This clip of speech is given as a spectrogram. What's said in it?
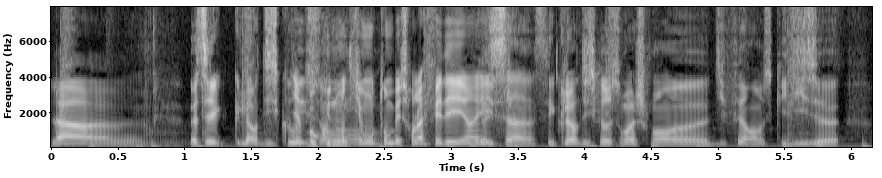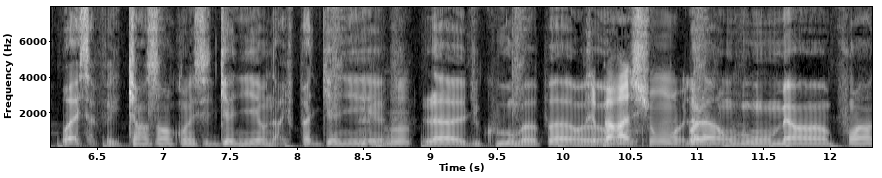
là euh, bah, c'est que leurs il discours. y a beaucoup de monde qui vont tomber sur la Fédé hein, Et et ça, c'est que leurs discours sont vachement euh, différents parce qu'ils disent euh, ouais ça fait 15 ans qu'on essaie de gagner, on n'arrive pas de gagner. Mhm. Là du coup on va pas. euh, préparation on- là, voilà, on, on met un point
